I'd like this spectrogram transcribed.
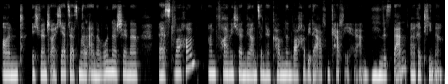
Und ich wünsche euch jetzt erstmal eine wunderschöne Restwoche und freue mich, wenn wir uns in der kommenden Woche wieder auf den Kaffee hören. Bis dann, eure Tine.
